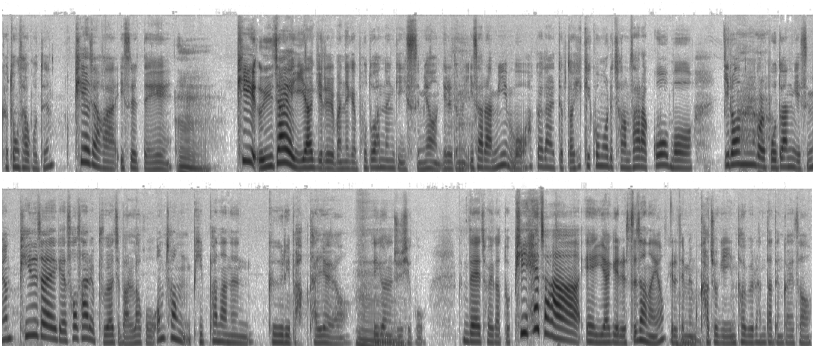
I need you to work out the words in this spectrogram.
교통사고든 피해자가 있을 때 음. 피의자의 이야기를 만약에 보도하는 게 있으면 예를 들면 이 사람이 뭐 학교 다닐 때부터 히키코모리처럼 살았고 뭐 이런 걸 보도하는 게 있으면 피의자에게 서사를 부여하지 말라고 엄청 비판하는 글이 막 달려요. 음. 의견을 주시고. 근데 저희가 또 피해자의 이야기를 쓰잖아요. 예를 들면 음. 가족이 인터뷰를 한다든가 해서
